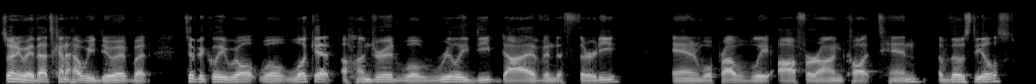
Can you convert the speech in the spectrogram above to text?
So anyway, that's kind of how we do it. But typically we'll, we'll look at a hundred, we'll really deep dive into 30 and we'll probably offer on call it 10 of those deals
